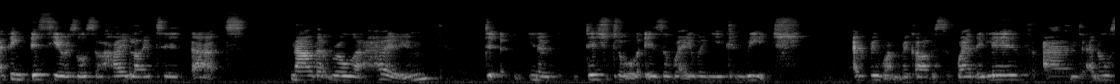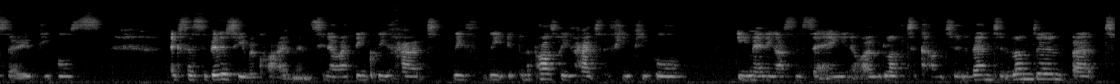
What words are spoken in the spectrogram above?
I think this year has also highlighted that now that we're all at home, you know, digital is a way when you can reach everyone regardless of where they live and and also people's accessibility requirements you know i think we've had we've we in the past we've had a few people emailing us and saying you know i would love to come to an event in london but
